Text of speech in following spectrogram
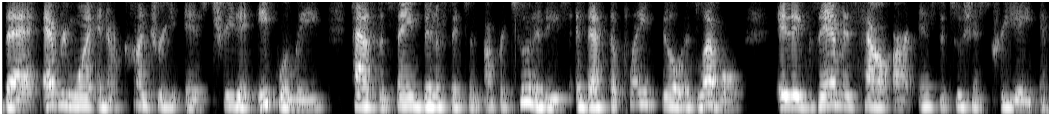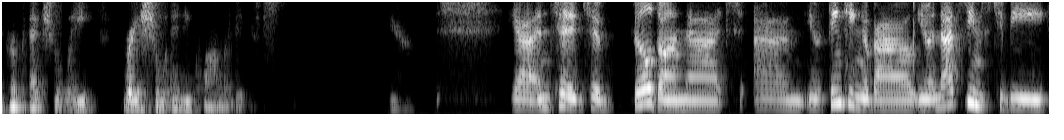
that everyone in our country is treated equally, has the same benefits and opportunities, and that the playing field is level. It examines how our institutions create and perpetuate racial inequalities. Yeah, yeah, and to to build on that, um, you know, thinking about you know, and that seems to be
